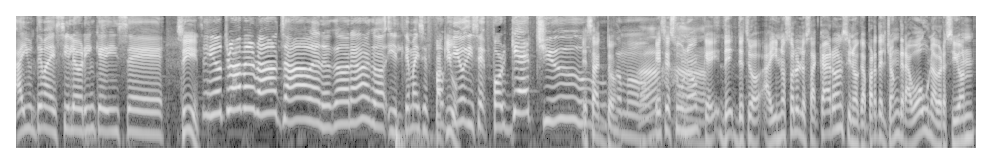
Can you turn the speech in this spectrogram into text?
Hay un tema de Cielo Green que dice. Sí. "See you driving around town and I'm gonna go", Y el tema dice fuck, Fuck you. you. dice forget you. Exacto. Como, Ah. Ese es uno que, de, de hecho, ahí no solo lo sacaron, sino que aparte el chabón grabó una versión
